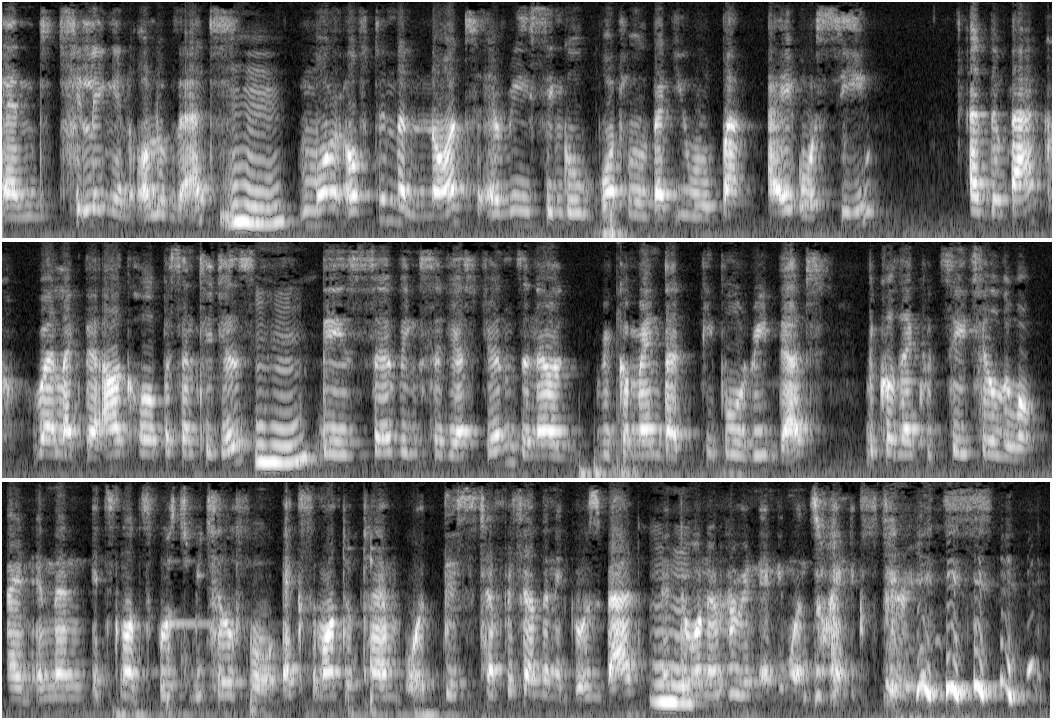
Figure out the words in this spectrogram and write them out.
and chilling and all of that. Mm-hmm. More often than not, every single bottle that you will buy or see at the back, where like the alcohol percentages, Mm-hmm. there's serving suggestions, and I would recommend that people read that because I could say chill the wine, and then it's not supposed to be chilled for X amount of time or this temperature, then it goes bad. I don't want to ruin anyone's wine experience.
